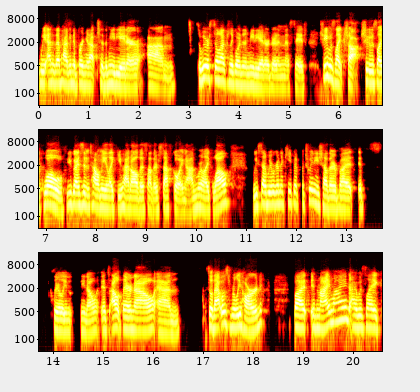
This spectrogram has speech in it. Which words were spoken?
we ended up having to bring it up to the mediator, um, so we were still actually going to the mediator during this stage. She was like shocked. She was like, "Whoa, you guys didn't tell me like you had all this other stuff going on." We're like, "Well, we said we were going to keep it between each other, but it's clearly, you know, it's out there now." And so that was really hard. But in my mind, I was like,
